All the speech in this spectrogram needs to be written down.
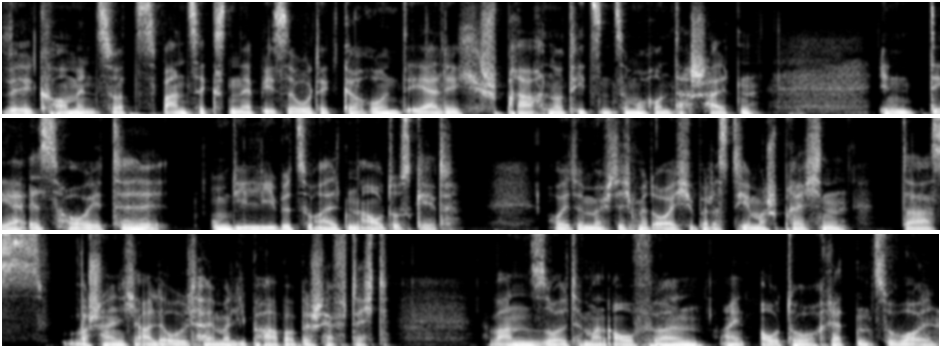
Willkommen zur 20. Episode Grundehrlich Sprachnotizen zum Runterschalten, in der es heute um die Liebe zu alten Autos geht. Heute möchte ich mit euch über das Thema sprechen, das wahrscheinlich alle Oldtimer-Liebhaber beschäftigt. Wann sollte man aufhören, ein Auto retten zu wollen?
